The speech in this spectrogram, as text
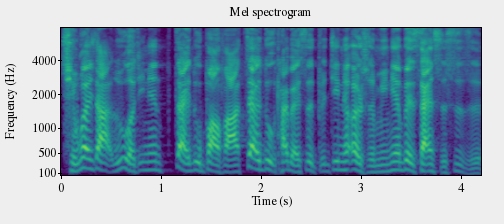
请问一下，如果今天再度爆发，再度台北市今天二十，明天变三十、四十，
